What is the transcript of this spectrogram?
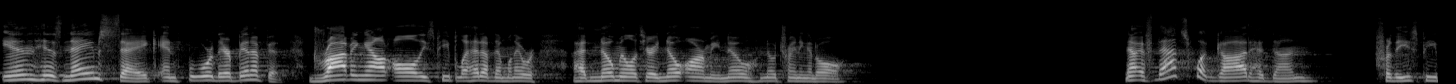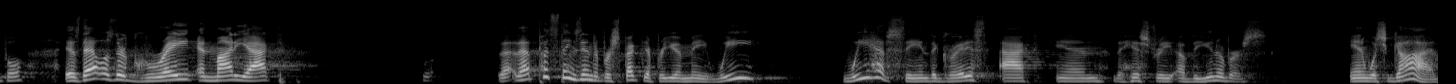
in his name's sake and for their benefit, driving out all these people ahead of them when they were, had no military, no army, no, no training at all. Now, if that's what God had done for these people, is that was their great and mighty act, that, that puts things into perspective for you and me. We, we have seen the greatest act in the history of the universe in which God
